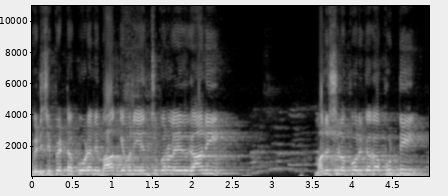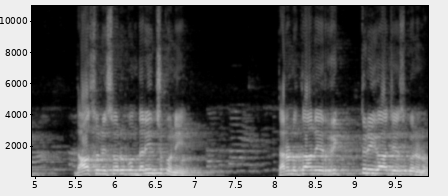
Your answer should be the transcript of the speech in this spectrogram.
విడిచిపెట్టకూడని భాగ్యమని ఎంచుకొనలేదు కానీ మనుషుల పోలికగా పుట్టి దాసుని స్వరూపం ధరించుకొని తనను తానే రిక్తునిగా చేసుకునను.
